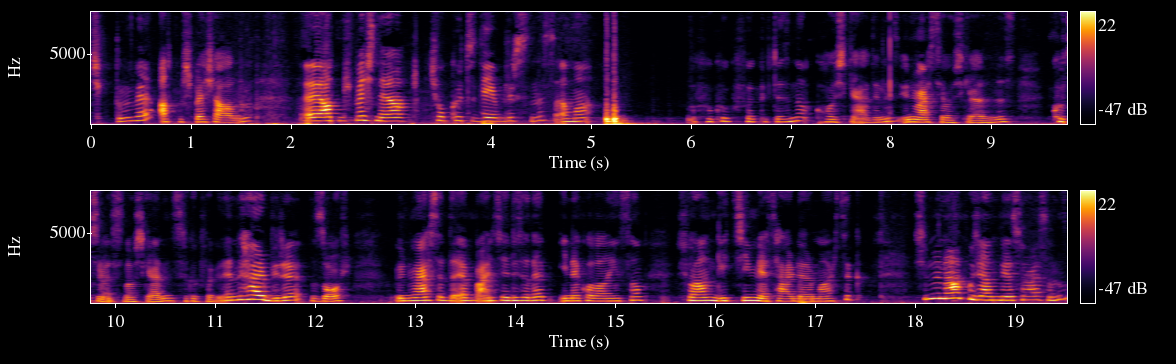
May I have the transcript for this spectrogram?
Çıktım ve 65 aldım. E, 65 ne ya? Çok kötü diyebilirsiniz ama hukuk fakültesine hoş geldiniz. Üniversiteye hoş geldiniz. Koç Üniversitesi'ne hoş geldiniz. Hukuk fakültesine. her biri zor. Üniversitede bence lisede hep inek olan insan şu an geçeyim yeter diyorum artık. Şimdi ne yapacağım diye sorarsanız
